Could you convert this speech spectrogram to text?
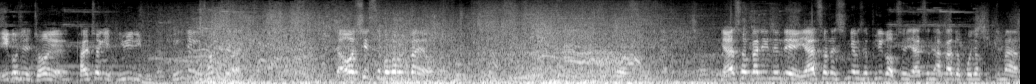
이것이 저의 발차기 비밀입니다. 굉장히 섬세하죠. 자 어시스트 먹어볼까요 야소까지 있는데 야소는 신경 쓸 필요가 없어요. 야소는 아까도 보셨겠지만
